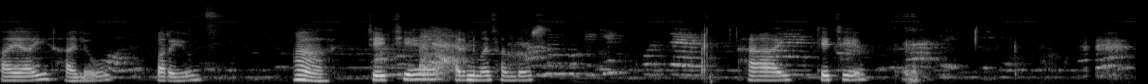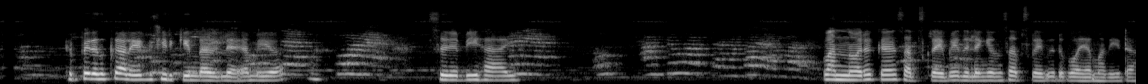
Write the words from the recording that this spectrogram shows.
ഹായ് ഹലോ പറയൂ. ആ ചേച്ചിയെ അരുണിമ സന്തോഷ്. ഹായ് ചേച്ചി. ഇപ്പൊ ഇരുന്ന് കളിയൊക്കെ ചിരിക്കുന്നുണ്ടാവില്ലേ അമ്മയോ? സുരഭി ഹായ് വന്നവരൊക്കെ സബ്സ്ക്രൈബ് ചെയ്തില്ലെങ്കിൽ ഒന്ന് സബ്സ്ക്രൈബ് ചെയ്തിട്ട് പോയാൽ മതി കേട്ടോ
